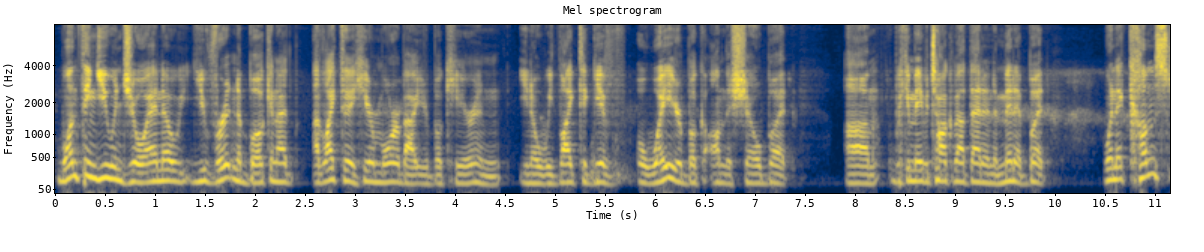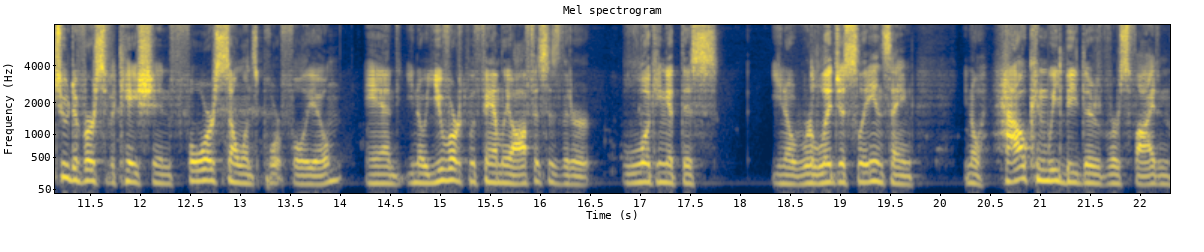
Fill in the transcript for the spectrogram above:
one thing you enjoy, I know you've written a book, and I'd, I'd like to hear more about your book here. And, you know, we'd like to give away your book on the show, but um, we can maybe talk about that in a minute. But when it comes to diversification for someone's portfolio, and, you know, you've worked with family offices that are looking at this, you know, religiously and saying, you know, how can we be diversified? And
